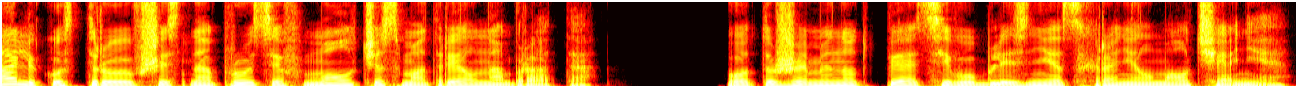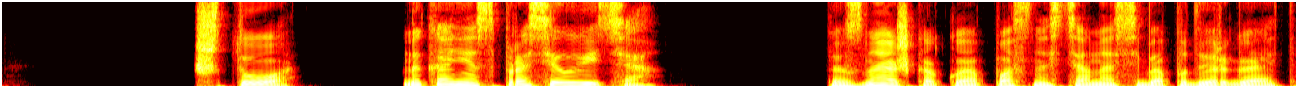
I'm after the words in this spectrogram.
Алик, устроившись напротив, молча смотрел на брата. Вот уже минут пять его близнец хранил молчание. «Что?» — наконец спросил Витя. «Ты знаешь, какой опасности она себя подвергает,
